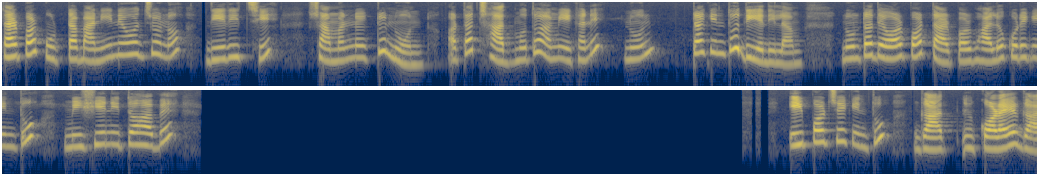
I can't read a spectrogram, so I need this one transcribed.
তারপর পুরটা বানিয়ে নেওয়ার জন্য দিয়ে দিচ্ছি সামান্য একটু নুন। অর্থাৎ স্বাদ মতো আমি এখানে নুনটা কিন্তু দিয়ে দিলাম। নুনটা দেওয়ার পর তারপর ভালো করে কিন্তু মিশিয়ে নিতে হবে। এই পর্যায়ে কিন্তু গা, কড়াইয়ের গা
